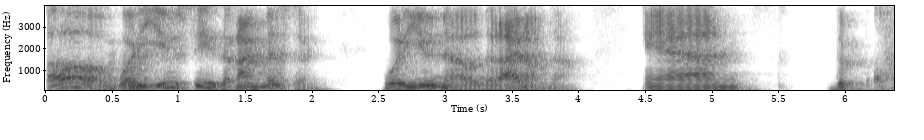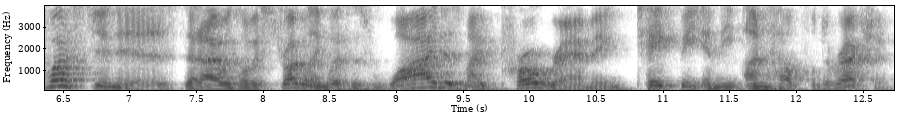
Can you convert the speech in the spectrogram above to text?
Oh, what do you see that I'm missing? What do you know that I don't know? And the question is that I was always struggling with is why does my programming take me in the unhelpful direction?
